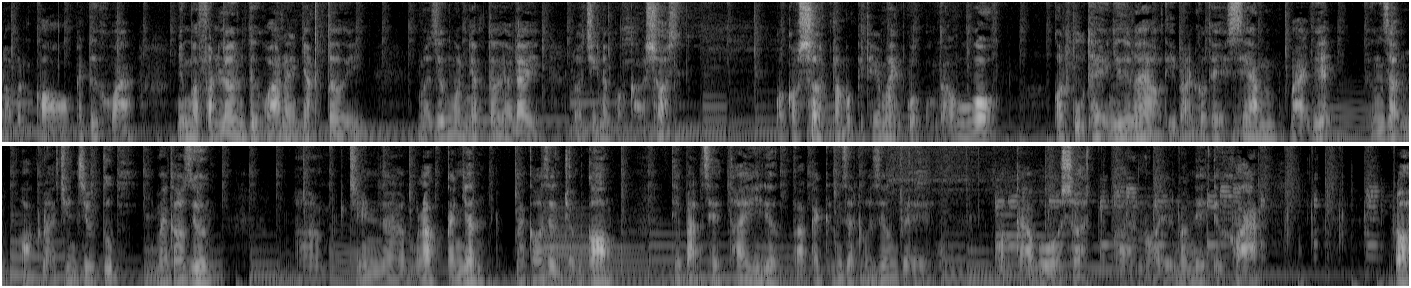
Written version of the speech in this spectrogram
nó vẫn có cái từ khóa nhưng mà phần lớn từ khóa này nhắc tới mà Dương muốn nhắc tới ở đây đó chính là quảng cáo search. Quảng cáo search là một cái thế mạnh của quảng cáo Google. Còn cụ thể như thế nào thì bạn có thể xem bài viết hướng dẫn hoặc là trên YouTube Mai Cao Dương uh, trên uh, blog cá nhân maicaodương.com thì bạn sẽ thấy được và cách hướng dẫn của Dương về quảng cáo Google Search và nói đến vấn đề từ khóa. Rồi,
